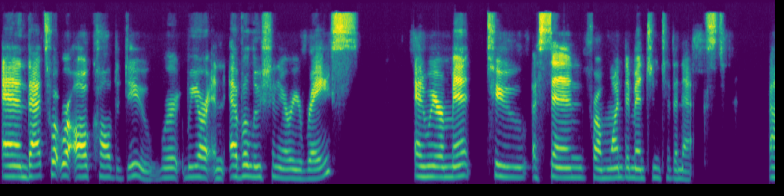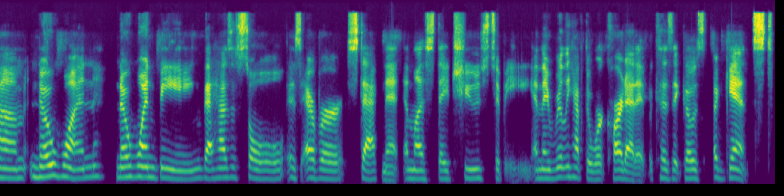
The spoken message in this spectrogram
And that's what we're all called to do. We're we are an evolutionary race and we are meant to ascend from one dimension to the next um, no one no one being that has a soul is ever stagnant unless they choose to be. And they really have to work hard at it because it goes against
